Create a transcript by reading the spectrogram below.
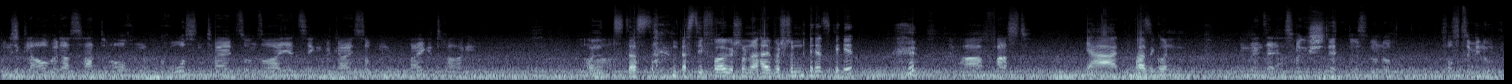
Und ich glaube, das hat auch einen großen Teil zu unserer jetzigen Begeisterung beigetragen. Und dass, dass die Folge schon eine halbe Stunde jetzt geht? Ja, fast. Ja, ein paar Sekunden. wenn sie erstmal geschnitten ist, nur noch 15 Minuten.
